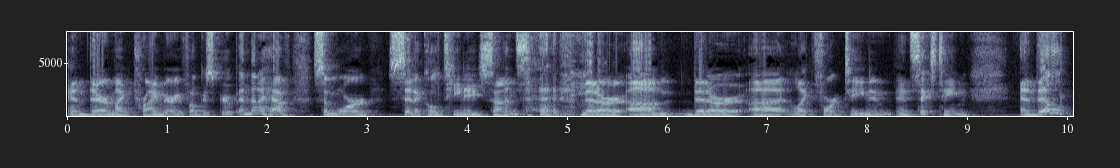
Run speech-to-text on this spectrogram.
And they're my primary focus group. And then I have some more cynical teenage sons that are um, that are uh, like 14 and, and 16. And they'll,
